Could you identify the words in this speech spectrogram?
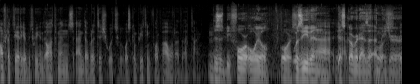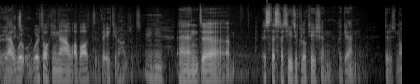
conflict area between the Ottomans and the British, which was competing for power at that time. This is before oil course, was even yeah, yeah, discovered as a, a major uh, yeah, we're, we're talking now about the 1800s. And uh, it's the strategic location again. There is no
